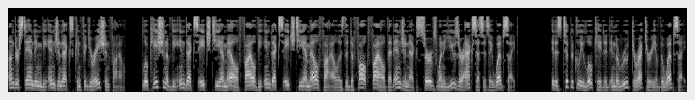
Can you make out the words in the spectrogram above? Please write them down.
Understanding the Nginx configuration file. Location of the index HTML file The index HTML file is the default file that Nginx serves when a user accesses a website. It is typically located in the root directory of the website.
